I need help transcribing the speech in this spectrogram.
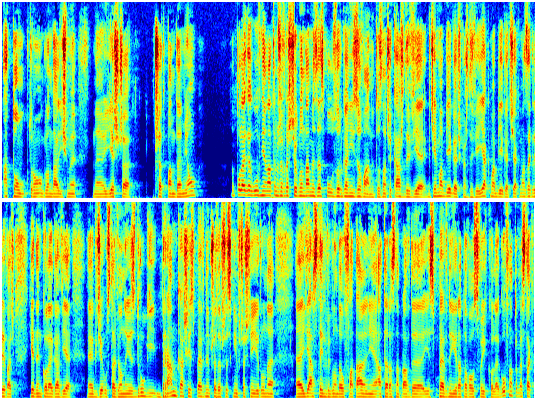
a tą, którą oglądaliśmy e, jeszcze przed pandemią, no polega głównie na tym, że wreszcie oglądamy zespół zorganizowany, to znaczy każdy wie, gdzie ma biegać, każdy wie, jak ma biegać, jak ma zagrywać. Jeden kolega wie, e, gdzie ustawiony jest drugi. Bramkarz jest pewny przede wszystkim. Wcześniej Runę e, Jarstein wyglądał fatalnie, a teraz naprawdę jest pewny i ratował swoich kolegów. Natomiast tak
